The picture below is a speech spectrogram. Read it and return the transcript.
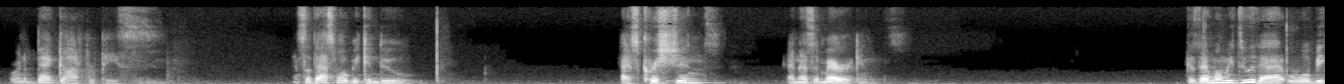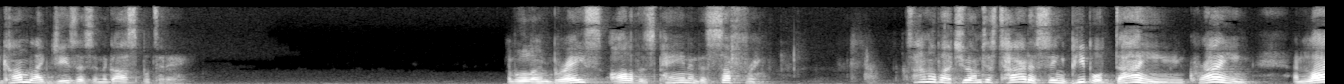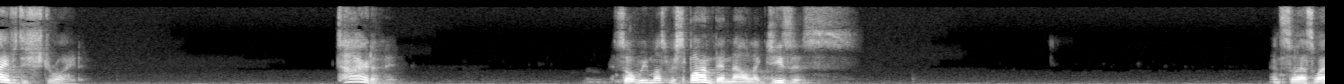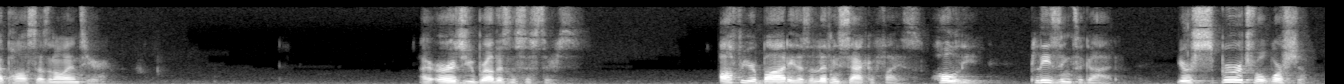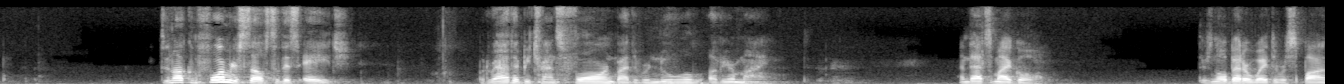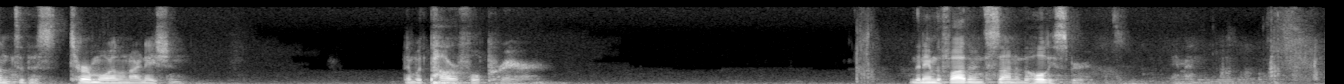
We're going to beg God for peace. And so that's what we can do as Christians and as Americans. Because then when we do that, we will become like Jesus in the gospel today. And we will embrace all of this pain and this suffering. Because I don't know about you, I'm just tired of seeing people dying and crying and lives destroyed. Tired of it. So we must respond then now like Jesus. And so that's why Paul says, and I'll end here. I urge you, brothers and sisters, offer your bodies as a living sacrifice, holy, pleasing to God, your spiritual worship. Do not conform yourselves to this age, but rather be transformed by the renewal of your mind. And that's my goal. There's no better way to respond to this turmoil in our nation than with powerful prayer. In the name of the Father, and the Son, and the Holy Spirit.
